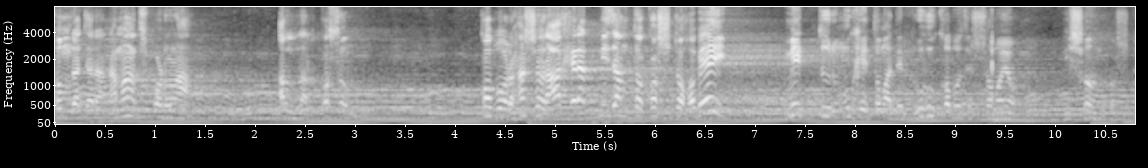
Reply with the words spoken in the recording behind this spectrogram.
তোমরা যারা নামাজ পড়ো না, আল্লাহর কসম, কবর হাসর আখেরাত মিজান তো কষ্ট হবেই মৃত্যুর মুখে তোমাদের রুহু কবজের সময়ও ভীষণ কষ্ট।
